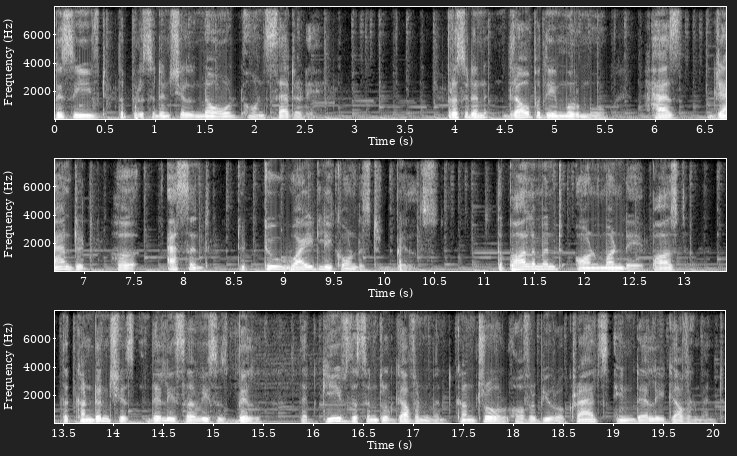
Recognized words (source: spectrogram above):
received the presidential nod on Saturday. President Draupadi Murmu has granted her assent to two widely contested bills. The Parliament on Monday passed the contentious Delhi Services Bill that gives the central government control over bureaucrats in Delhi government,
